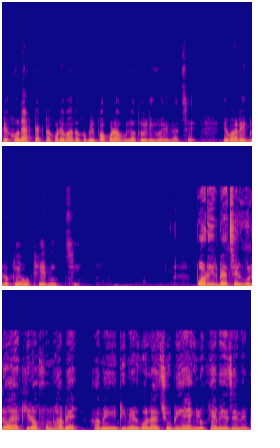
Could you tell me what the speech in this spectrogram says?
দেখুন, একটা একটা করে বাঁধাকপির পকোড়াগুলো তৈরি হয়ে গেছে। এবার এগুলোকে উঠিয়ে নিচ্ছি। পরের ব্যাচেরগুলো একই রকমভাবে আমি ডিমের গোলায় চুবিয়ে এগুলোকে ভেজে নেব।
